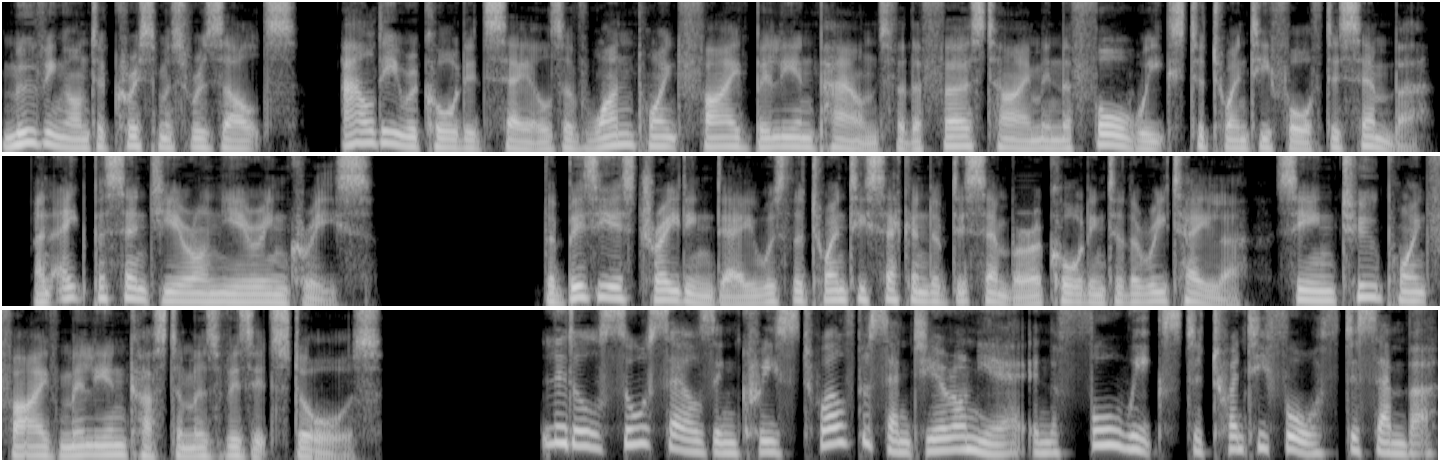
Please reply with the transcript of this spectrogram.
Moving on to Christmas results, Aldi recorded sales of £1.5 billion for the first time in the four weeks to 24th December, an 8% year on year increase. The busiest trading day was the 22nd of December according to the retailer, seeing 2.5 million customers visit stores. Lidl saw sales increase 12% year on year in the four weeks to 24th December,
